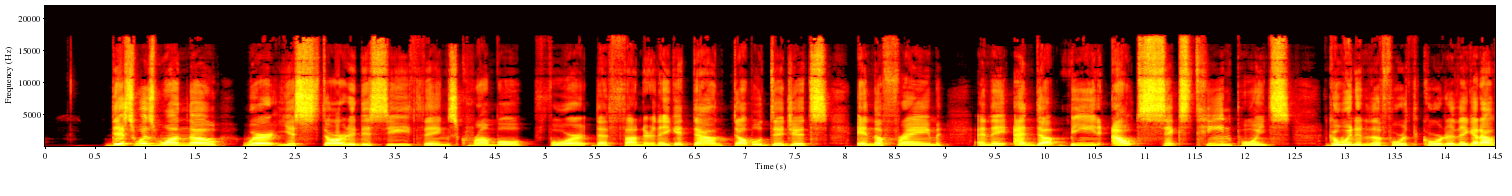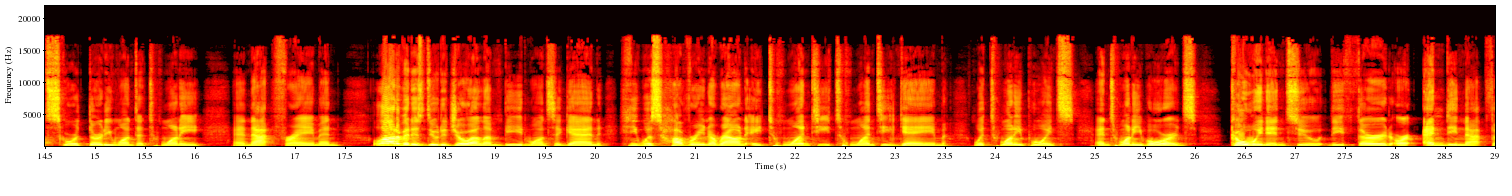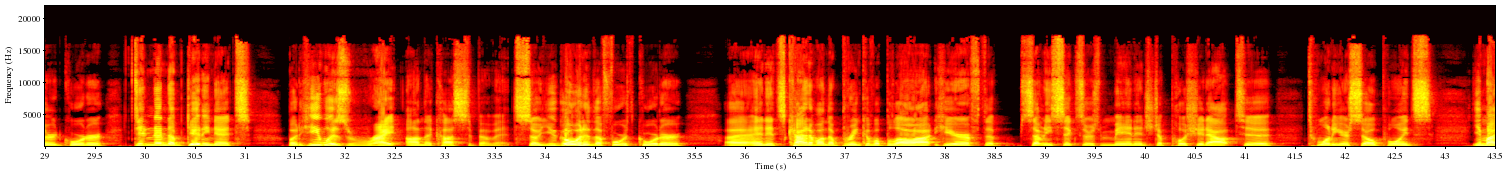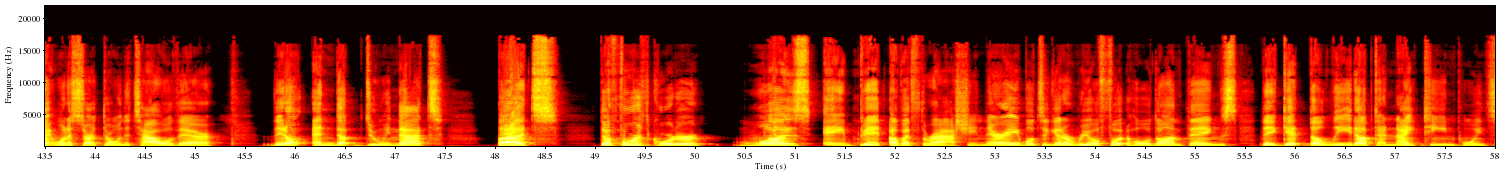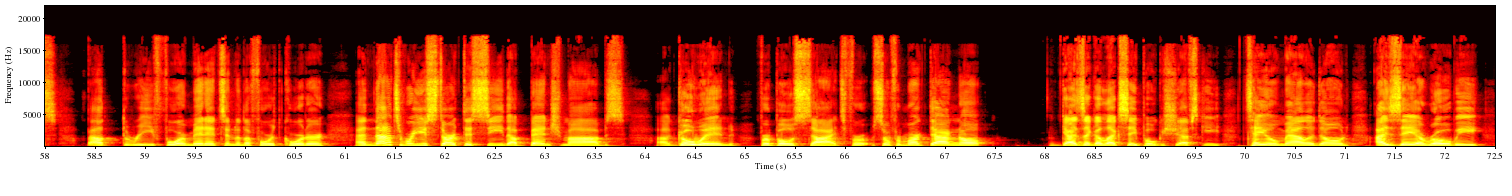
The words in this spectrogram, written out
This was one, though, where you started to see things crumble for the Thunder. They get down double digits in the frame and they end up being out 16 points going into the fourth quarter. They got outscored 31 to 20 in that frame and a lot of it is due to Joel Embiid once again. He was hovering around a 2020 game with 20 points and 20 boards going into the third or ending that third quarter. Didn't end up getting it, but he was right on the cusp of it. So you go into the fourth quarter, uh, and it's kind of on the brink of a blowout here. If the 76ers manage to push it out to 20 or so points, you might want to start throwing the towel there. They don't end up doing that. But the fourth quarter was a bit of a thrashing. They're able to get a real foothold on things. They get the lead up to 19 points about three, four minutes into the fourth quarter. And that's where you start to see the bench mobs uh, go in for both sides. For So for Mark Daigneault, guys like Aleksej Pokusevski, Theo Maledon, Isaiah Roby,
